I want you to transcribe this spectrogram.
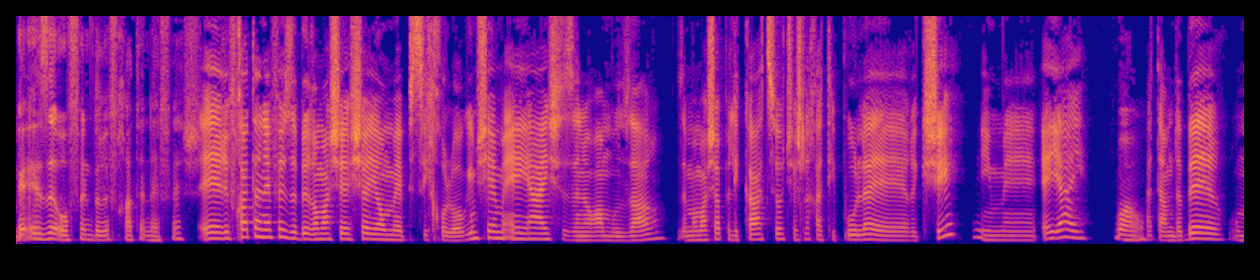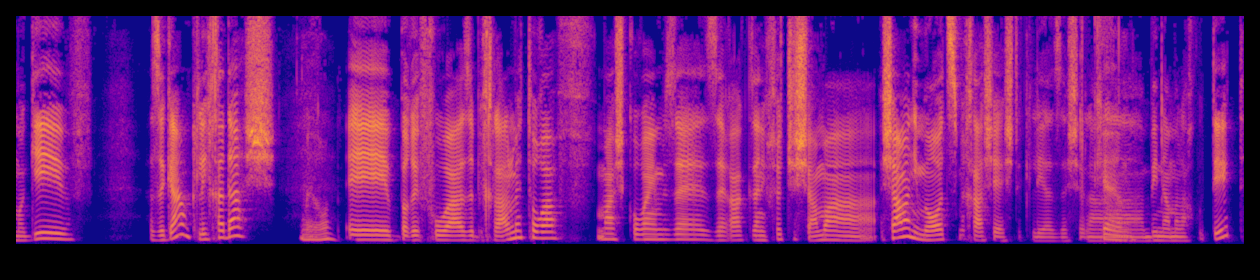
באיזה אופן ברווחת הנפש? אה, רווחת הנפש זה ברמה שיש היום פסיכולוגים שהם AI, שזה נורא מוזר. זה ממש אפליקציות שיש לך טיפול רגשי עם AI. וואו, אתה מדבר, הוא מגיב, אז זה גם כלי חדש. מאוד. אה, ברפואה זה בכלל מטורף, מה שקורה עם זה, זה רק, אני חושבת ששם, שם אני מאוד שמחה שיש את הכלי הזה של כן. הבינה מלאכותית.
